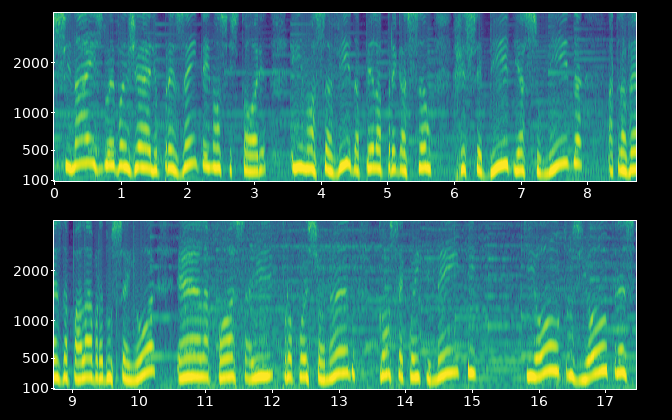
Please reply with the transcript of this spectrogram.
sinais do Evangelho presentes em nossa história e em nossa vida pela pregação recebida e assumida através da palavra do Senhor, ela possa ir proporcionando, consequentemente, que outros e outras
